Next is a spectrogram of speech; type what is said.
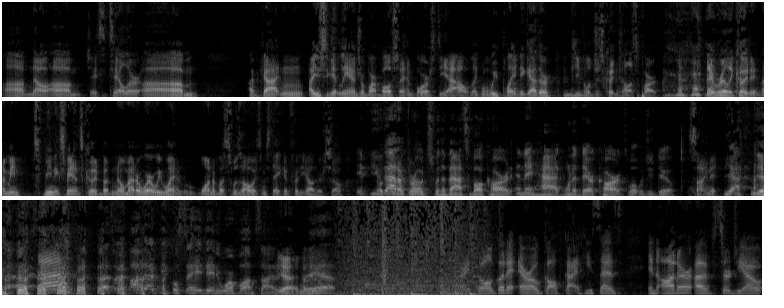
Uh, um, no, um, Jason Taylor. Um, I've gotten. I used to get Leandro Barbosa and Boris Diaw. Like when we played together, Mm-hmm. people just couldn't tell us apart. they really couldn't. I mean, Phoenix fans could, but no matter where we went, one of us was always mistaken for the other. So If you got number three. approached with a basketball card and they had one of their cards, what would you do? sign it. Yeah, Yeah, that's what I've had people say, "Hey, Danny Wuerffel, I'm signing." it." Yeah, no doubt. yeah. All right, so I'll go to Arrow Golf Guy. He says, in honor of Sergio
